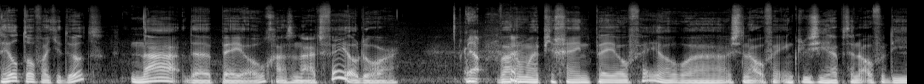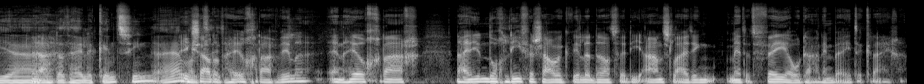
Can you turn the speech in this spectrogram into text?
het heel tof wat je doet. Na de PO gaan ze naar het VO door. Ja, Waarom heb je geen PO-VO eh, als je het nou over inclusie hebt en over die, eh, Ja. dat hele kind zien? Hè? ik zou dat heel graag willen. En heel graag, nou, nog liever zou ik willen dat we die aansluiting met het VO daarin beter krijgen.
